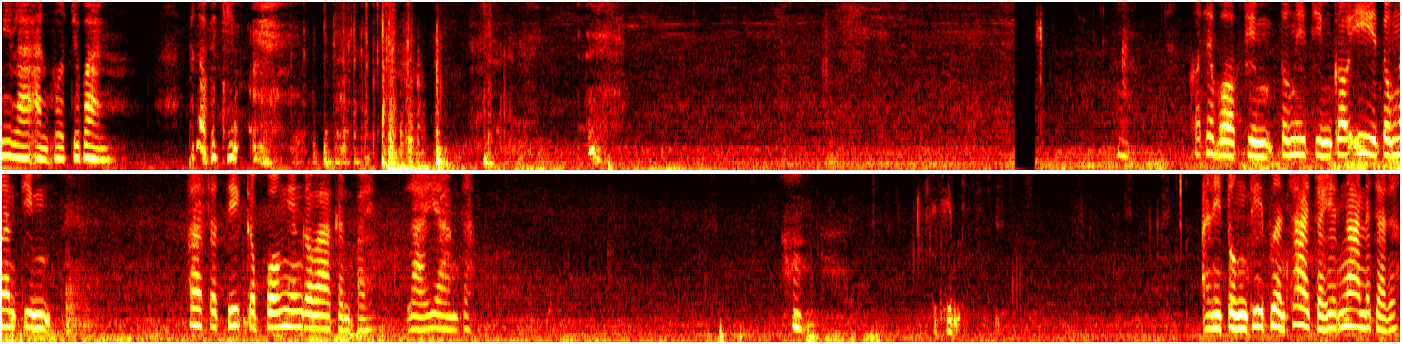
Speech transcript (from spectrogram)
มีหลายอันโพดอยู่บ้านเพิ่นเอาไปทิ้งเขาจะบอกทิมตรงนี้ทิมเก้าอี้ตรงนั้นทิมพลาสติกกระป๋องยังก็ว่ากันไป หลายอย่างจ้ะ ทิม อันนี้ตรงที่เพื่อนชายจะเฮ็ดงานนะจ๊ะเด้อ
